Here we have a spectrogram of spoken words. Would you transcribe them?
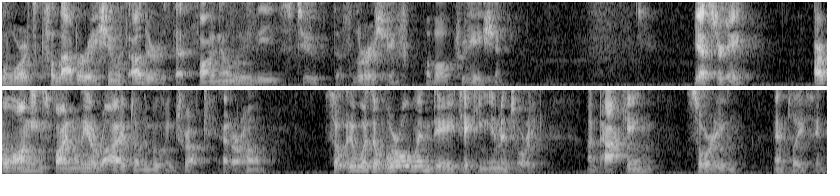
towards collaboration with others that finally leads to the flourishing of all creation. Yesterday, our belongings finally arrived on the moving truck at our home. So it was a whirlwind day taking inventory, unpacking, sorting, and placing.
